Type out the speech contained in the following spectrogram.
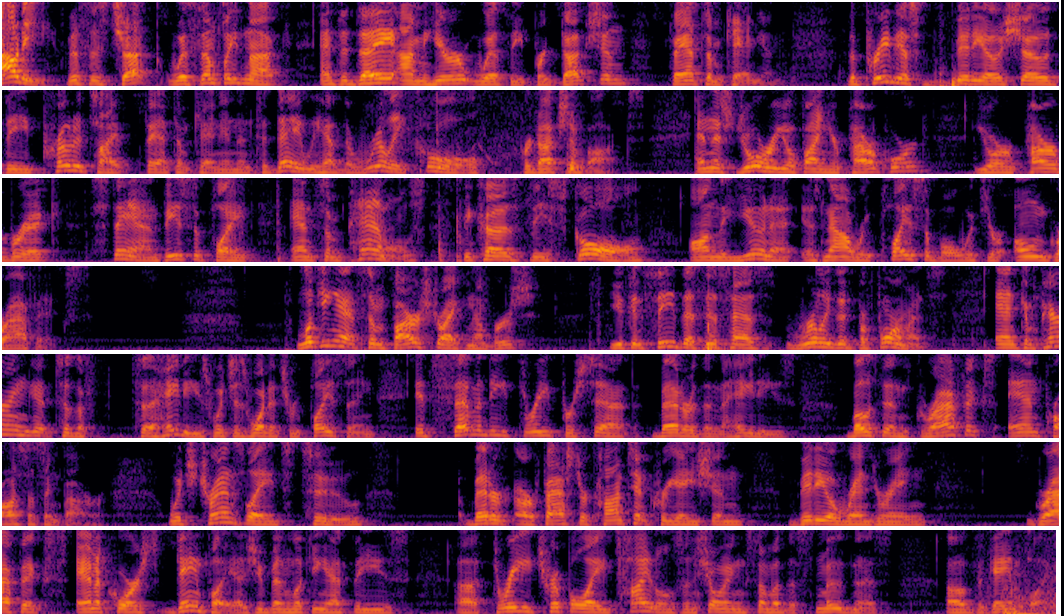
Howdy, this is Chuck with Simply NUC, and today I'm here with the production Phantom Canyon. The previous video showed the prototype Phantom Canyon, and today we have the really cool production box. In this drawer, you'll find your power cord, your power brick, stand, VESA plate, and some panels because the skull on the unit is now replaceable with your own graphics. Looking at some Fire Strike numbers, you can see that this has really good performance. And comparing it to the to Hades, which is what it's replacing, it's 73% better than the Hades, both in graphics and processing power, which translates to better or faster content creation, video rendering, graphics, and of course, gameplay, as you've been looking at these uh, three AAA titles and showing some of the smoothness of the gameplay.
